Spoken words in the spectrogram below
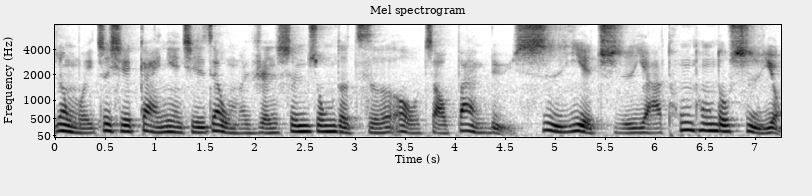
认为这些概念，其实在我们人生中的择偶、找伴侣、事业、职涯，通通都适用。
